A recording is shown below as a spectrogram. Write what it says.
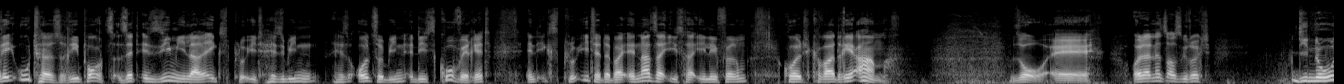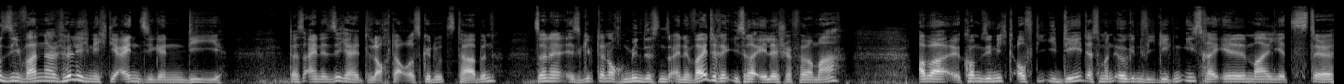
Reuters reports that a similar exploit has been has also been discovered and exploited by another Israeli firm called Quadriam. So, äh, oder anders ausgedrückt, die Nosi waren natürlich nicht die einzigen, die das eine Sicherheitsloch da ausgenutzt haben, sondern es gibt da noch mindestens eine weitere israelische Firma. Aber äh, kommen Sie nicht auf die Idee, dass man irgendwie gegen Israel mal jetzt äh, äh,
